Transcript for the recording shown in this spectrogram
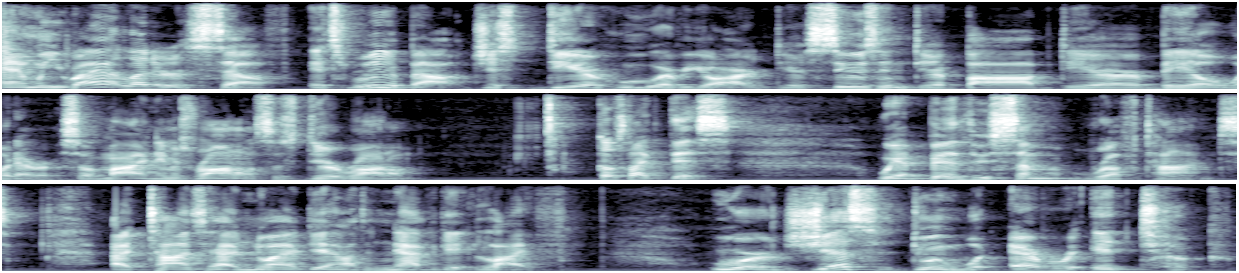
And when you write a letter to self, it's really about just dear whoever you are, dear Susan, dear Bob, dear Bill, whatever. So my name is Ronald, so it's dear Ronald. Goes like this. We have been through some rough times. At times we had no idea how to navigate life. We were just doing whatever it took.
